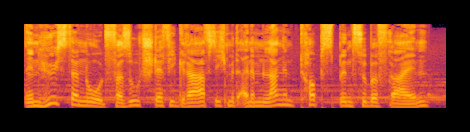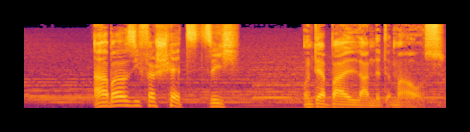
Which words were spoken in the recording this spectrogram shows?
In höchster Not versucht Steffi Graf, sich mit einem langen Topspin zu befreien, aber sie verschätzt sich und der Ball landet im Aus.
